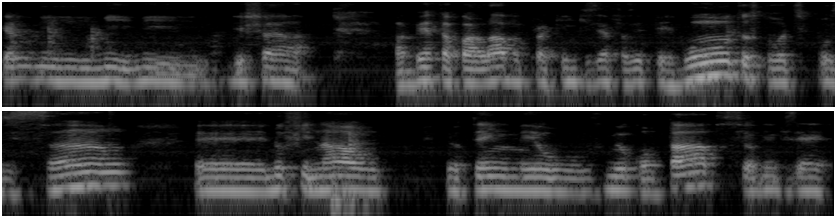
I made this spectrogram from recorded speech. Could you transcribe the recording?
Quero me, me, me deixar aberta a palavra para quem quiser fazer perguntas, estou à disposição. É, no final, eu tenho meu, meu contato, se alguém quiser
